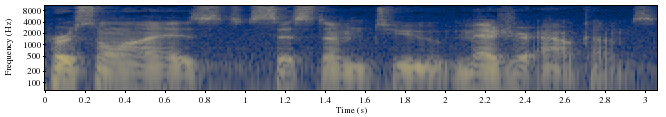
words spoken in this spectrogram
personalized system to measure outcomes.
